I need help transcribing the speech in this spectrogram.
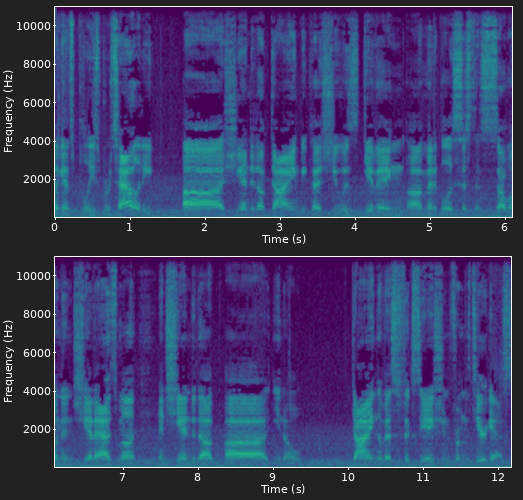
against police brutality. Uh, she ended up dying because she was giving uh, medical assistance to someone and she had asthma, and she ended up, uh, you know, dying of asphyxiation from the tear gas.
